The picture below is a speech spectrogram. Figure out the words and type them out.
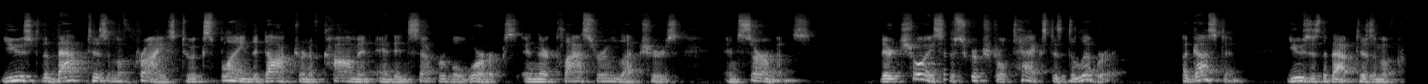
used the baptism of Christ to explain the doctrine of common and inseparable works in their classroom lectures and sermons. Their choice of scriptural text is deliberate. Augustine uses the baptism of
